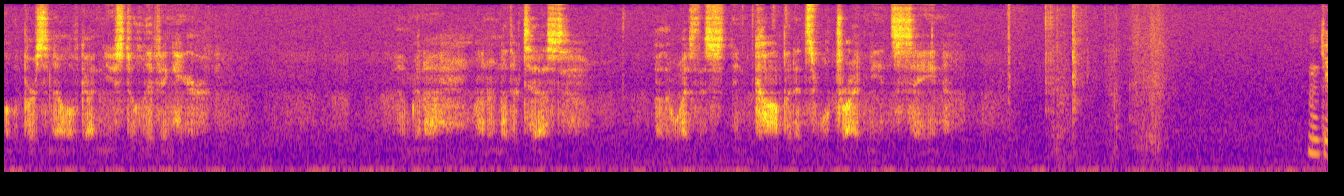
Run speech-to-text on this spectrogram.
All the personnel have gotten used to living here. I'm gonna run another test. Otherwise, this incompetence will drive me insane. Ok.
